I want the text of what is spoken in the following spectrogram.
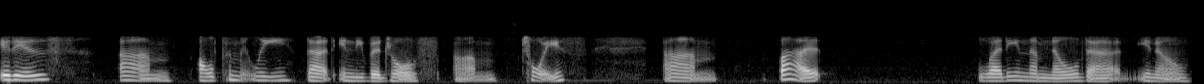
It is um, ultimately that individual's um, choice, um, but letting them know that you know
